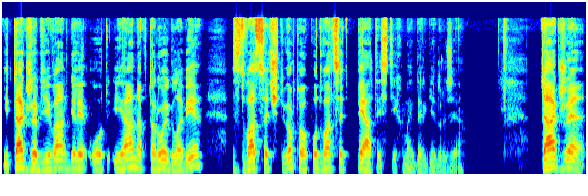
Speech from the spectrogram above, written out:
И также в Евангелии от Иоанна 2 главе с 24 по 25 стих, мои дорогие друзья. Также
